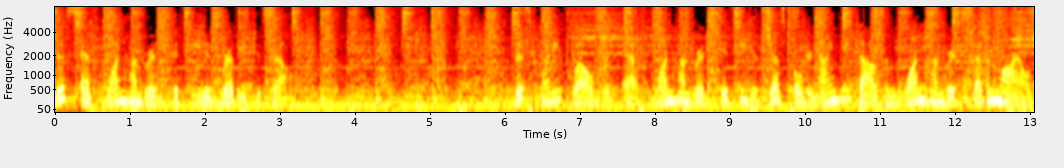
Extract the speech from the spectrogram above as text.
this F-150 is ready to sell. This 2012 Ford F-150 is just over 90,107 miles.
